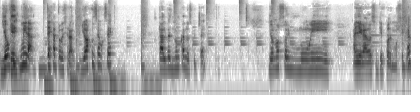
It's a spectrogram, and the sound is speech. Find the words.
Yo, ¿Qué? mira, déjate decir algo. Yo a José José, tal vez nunca lo escuché. Yo no soy muy allegado a ese tipo de música.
